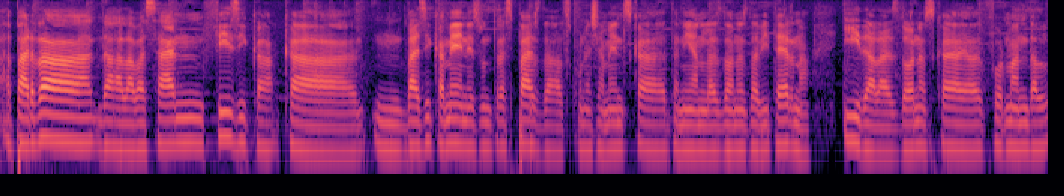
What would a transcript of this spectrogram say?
a part de, de la vessant física, que mm, bàsicament és un traspàs dels coneixements que tenien les dones de Viterna i de les dones que formen del,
